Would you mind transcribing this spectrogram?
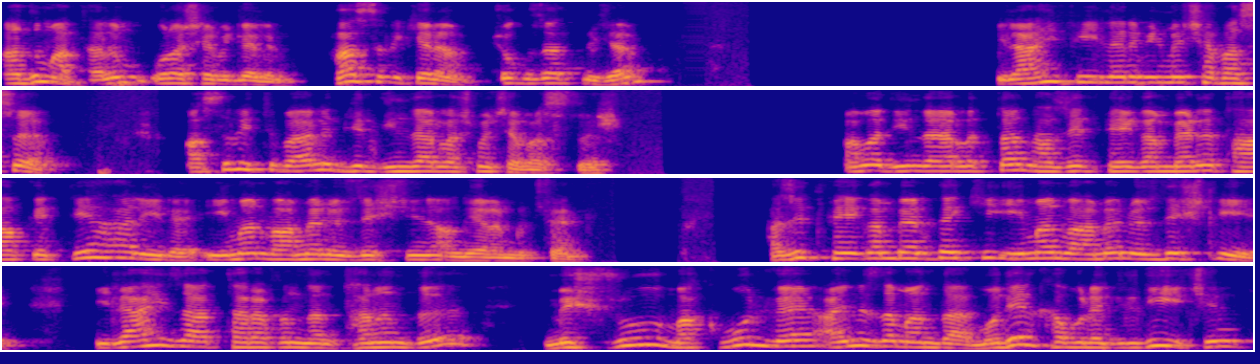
adım atalım, ulaşabilelim. Hasılı kelam, çok uzatmayacağım. İlahi fiilleri bilme çabası asıl itibariyle bir dindarlaşma çabasıdır. Ama dindarlıktan Hazreti Peygamber'de tahakkuk ettiği haliyle iman ve amel özdeşliğini anlayalım lütfen. Hazreti Peygamber'deki iman ve amel özdeşliği ilahi zat tarafından tanındığı meşru, makbul ve aynı zamanda model kabul edildiği için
